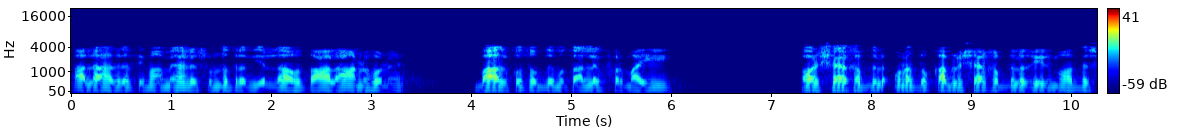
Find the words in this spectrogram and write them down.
اعلی حضرت امام اہل سنت رضی اللہ تعالی عنہ نے بعض کتب دے متعلق فرمائی اور شیخ عبد انت تو قبل شیخ عبد العزیز محدث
